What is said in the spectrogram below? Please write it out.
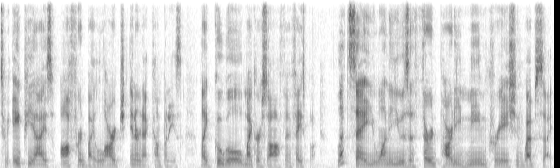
to APIs offered by large internet companies like Google, Microsoft, and Facebook. Let's say you want to use a third-party meme creation website.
